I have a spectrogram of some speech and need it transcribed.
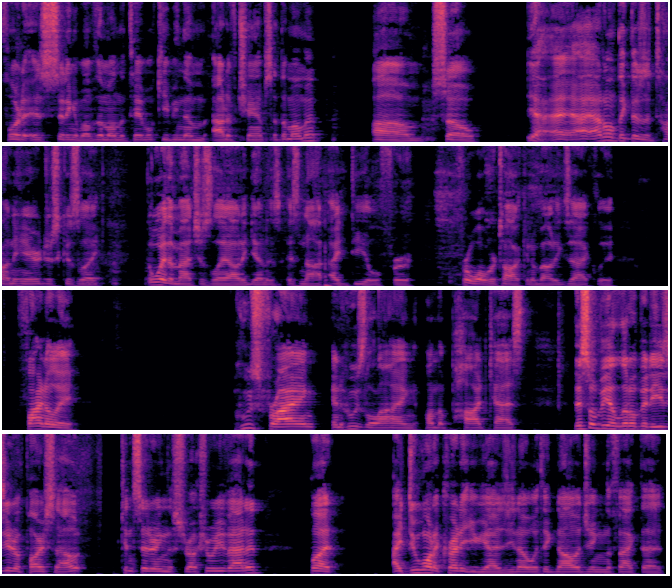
Florida is sitting above them on the table, keeping them out of champs at the moment. Um, so yeah, I, I- don't think there's a ton here, just because like the way the matches lay out again is, is not ideal for for what we're talking about exactly. Finally, who's frying and who's lying on the podcast. This will be a little bit easier to parse out considering the structure we've added, but I do want to credit you guys, you know, with acknowledging the fact that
